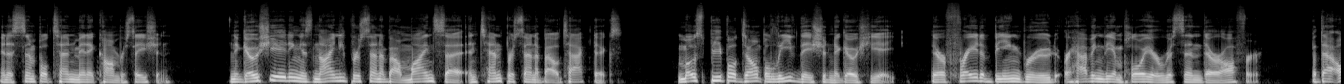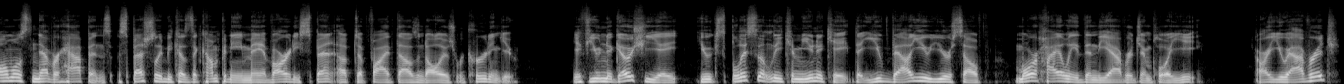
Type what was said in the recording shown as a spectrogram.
in a simple 10 minute conversation. Negotiating is 90% about mindset and 10% about tactics. Most people don't believe they should negotiate. They're afraid of being rude or having the employer rescind their offer. But that almost never happens, especially because the company may have already spent up to $5,000 recruiting you. If you negotiate, you explicitly communicate that you value yourself more highly than the average employee. Are you average?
